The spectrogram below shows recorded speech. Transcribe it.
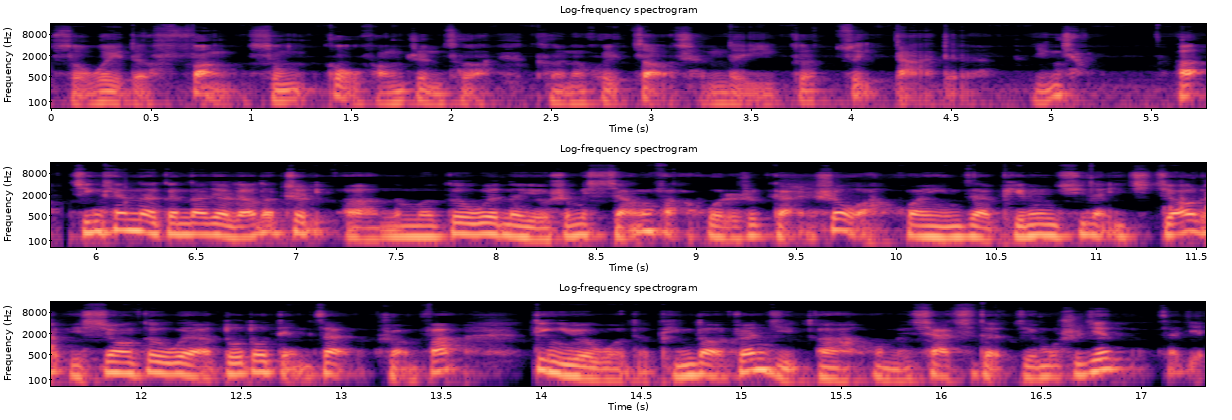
所谓的放松购房政策可能会造成的一个最大的影响。好，今天呢跟大家聊到这里啊，那么各位呢有什么想法或者是感受啊，欢迎在评论区呢一起交流，也希望各位啊多多点赞、转发、订阅我的频道专辑啊，我们下期的节目时间再见。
